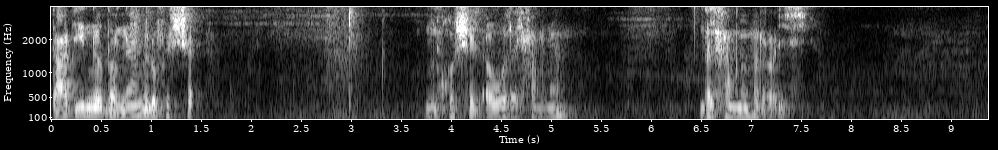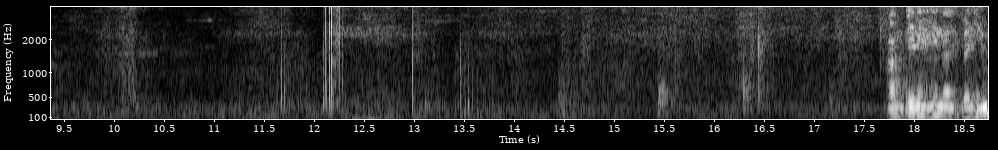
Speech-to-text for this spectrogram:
تعديل نقدر نعمله في الشقة. بنخش الأول الحمام. ده الحمام الرئيسي. عندنا هنا البانيو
